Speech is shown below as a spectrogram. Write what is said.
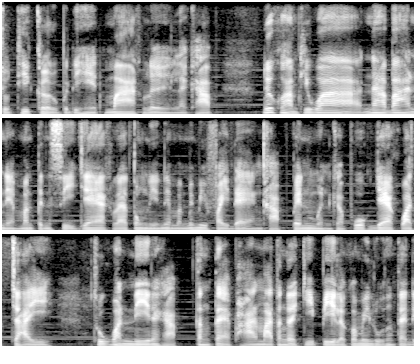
จุดที่เกิดอุบัติเหตุมากเลยแหละครับด้วยความที่ว่าหน้าบ้านเนี่ยมันเป็นสี่แยกและตรงนี้เนี่ยมันไม่มีไฟแดงครับ เป็นเหมือนกับพวกแยกวัดใจ ทุกวันนี้นะครับตั้งแต่ผ่านมาตั้งแต่กี่ปีแล้วก็ไม่รู้ตั้งแต่เ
